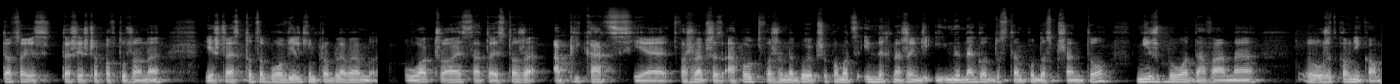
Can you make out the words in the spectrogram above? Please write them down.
To, co jest też jeszcze powtórzone, jeszcze jest to, co było wielkim problemem WatchOS-a, to jest to, że aplikacje tworzone przez Apple tworzone były przy pomocy innych narzędzi i innego dostępu do sprzętu, niż było dawane użytkownikom.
